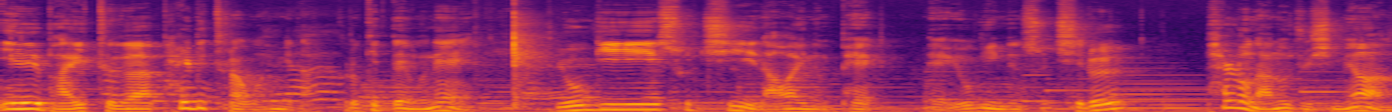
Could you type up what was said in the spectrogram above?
1바이트가 8비트라고 합니다. 그렇기 때문에 여기 수치 나와 있는 100, 네, 여기 있는 수치를 8로 나눠 주시면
